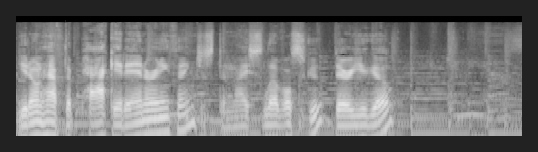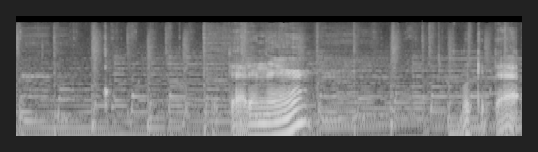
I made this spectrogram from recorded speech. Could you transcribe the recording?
You don't have to pack it in or anything. Just a nice level scoop. There you go. Put that in there. Look at that.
